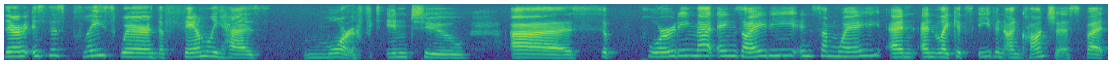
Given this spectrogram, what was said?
there is this place where the family has morphed into uh, supporting that anxiety in some way. And, and like it's even unconscious, but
